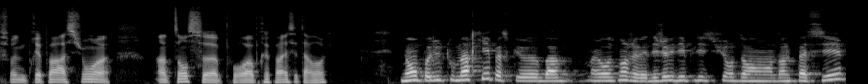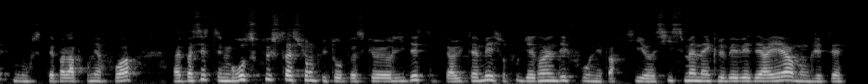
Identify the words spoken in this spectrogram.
sur une préparation intense pour préparer cet hard rock? Non, pas du tout marqué parce que bah, malheureusement j'avais déjà eu des blessures dans, dans le passé, donc c'était pas la première fois. Dans le passé c'était une grosse frustration plutôt parce que l'idée c'était de faire l'UTMB et surtout diagonale des. On est parti euh, six semaines avec le bébé derrière, donc j'étais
